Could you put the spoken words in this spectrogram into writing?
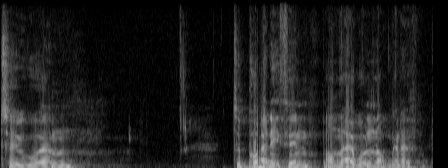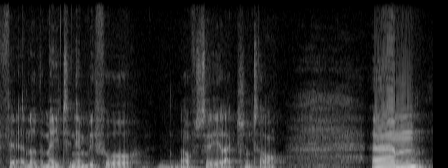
to um, to put anything on there. We're not going to fit another meeting in before obviously election time. Um,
